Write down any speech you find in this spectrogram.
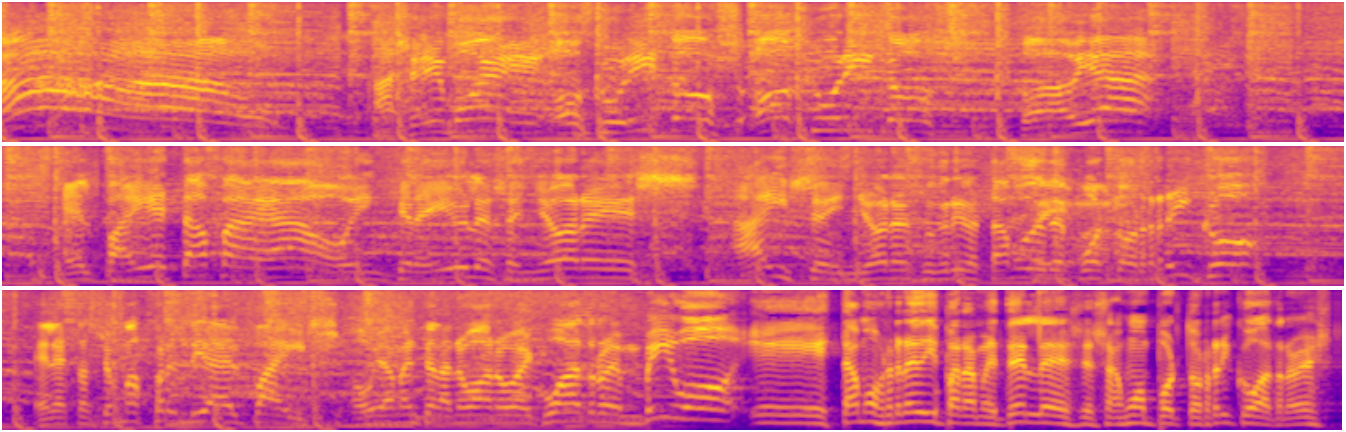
¡Au! Así mismo es, oscuritos, oscuritos. Todavía el país está apagado. Increíble, señores. Ay, señores. Estamos desde Puerto Rico. En la estación más prendida del país, obviamente la nueva 94 en vivo. Eh, estamos ready para meterle desde San Juan, Puerto Rico, a través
